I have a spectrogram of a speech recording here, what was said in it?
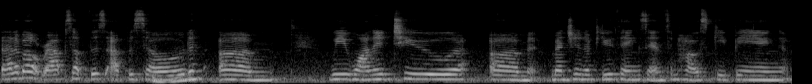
that about wraps up this episode. Mm-hmm. Um, we wanted to um, mention a few things and some housekeeping.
